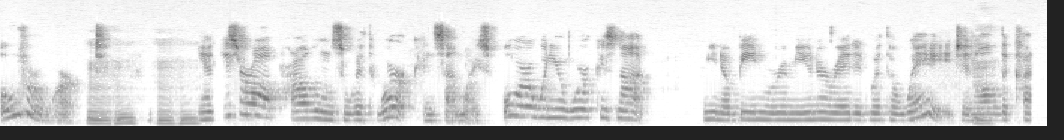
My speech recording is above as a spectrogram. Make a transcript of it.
overworked. Mm-hmm, mm-hmm. You know, these are all problems with work in some ways. Or when your work is not, you know, being remunerated with a wage and mm. all the kind of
